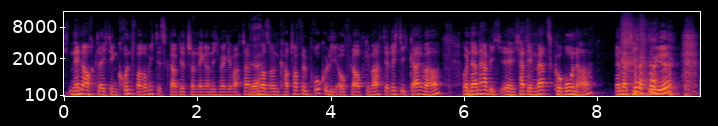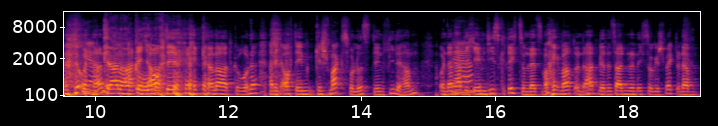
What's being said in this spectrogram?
ich nenne auch gleich den Grund, warum ich das glaube jetzt schon länger nicht mehr gemacht habe, Ja. immer so einen Kartoffel-Brokkoli-Auflauf gemacht, der richtig geil war. Und dann habe ich, äh, ich hatte im März Corona, relativ früh. Und Ja. dann Kerner hat hatte ich Corona. auch den, Kerner hat Corona, hatte ich auch den Geschmacksverlust, den viele haben. Und dann Ja. hatte ich eben dieses Gericht zum letzten Mal gemacht und da hat mir das halt noch nicht so geschmeckt. Und da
